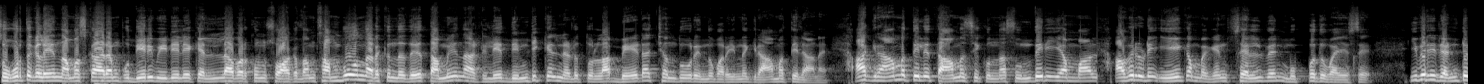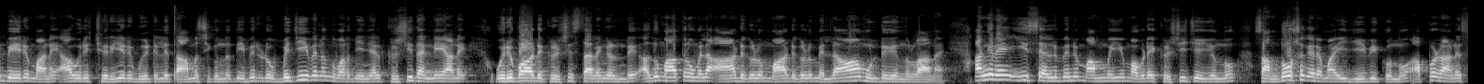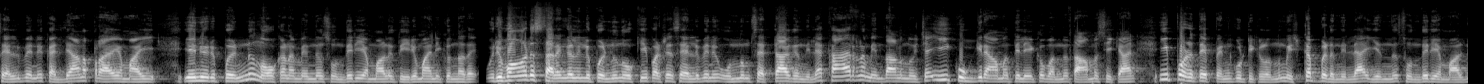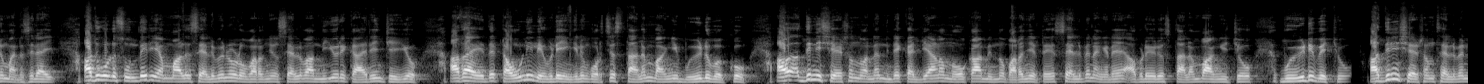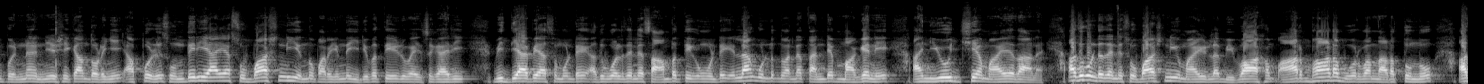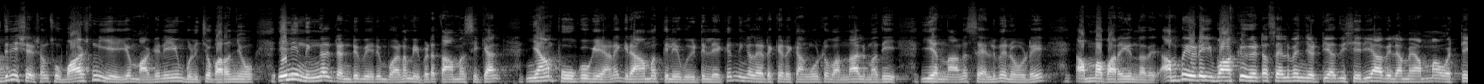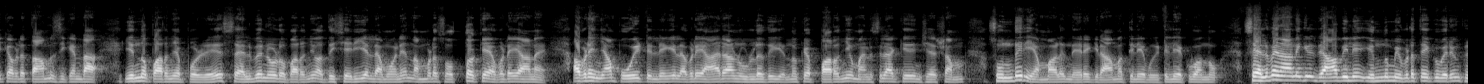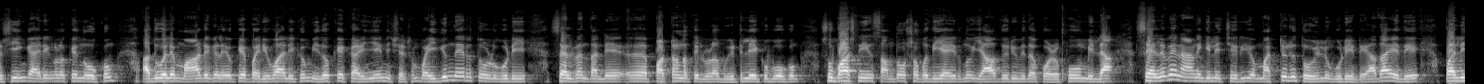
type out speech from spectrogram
സുഹൃത്തുക്കളെ നമസ്കാരം. പുതിയൊരു വീഡിയോയിലേക്ക് എല്ലാവർക്കും സ്വാഗതം. സംഭവം നടക്കുന്നത് തമിഴ്നാട്ടിലെ ദിണ്ടിക്കലിനടുത്തുള്ള ബേഡച്ചന്തൂർ എന്ന് പറയുന്ന ഗ്രാമത്തിലാണ്. ആ ഗ്രാമത്തിൽ താമസിക്കുന്ന സുന്ദരിയമ്മാൾ അവരുടെ ഏക മകൻ സെൽവൻ മുപ്പത് വയസ്സ്. ഇവർ രണ്ടുപേരുമാണ് ആ ഒരു ചെറിയൊരു വീട്ടിൽ താമസിക്കുന്നത്. ഇവരുടെ ഉപജീവനം എന്ന് പറഞ്ഞു കഴിഞ്ഞാൽ കൃഷി തന്നെയാണ്. ഒരുപാട് കൃഷി സ്ഥലങ്ങളുണ്ട്. അതുമാത്രവുമല്ല ആടുകളും മാടുകളും എല്ലാം ഉണ്ട് എന്നുള്ളതാണ്. അങ്ങനെ ഈ സെൽവനും അമ്മയും അവിടെ കൃഷി ചെയ്യുന്നു. സന്തോഷകരമായി ജീവിക്കുന്നു. അപ്പോഴാണ് സെൽവന് കല്യാണപ്രായമായി ഇനിയൊരു പെണ്ണ് നോക്കണമെന്ന് സുന്ദരി അമ്മാൾ തീരുമാനിക്കുന്നത്. ഒരുപാട് സ്ഥലങ്ങളിൽ പെണ്ണ് നോക്കി പക്ഷേ സെൽവന് ഒന്നും സെറ്റാകുന്നില്ല. കാരണം എന്താണെന്ന് വെച്ചാൽ ഈ കുഗ്രാമത്തിലേക്ക് വന്ന് താമസിക്കാൻ ഇപ്പോഴത്തെ പെൺകുട്ടികളൊന്നും ഇഷ്ടപ്പെടുന്നില്ല എന്ന് സുന്ദരി അമ്മാളിന് മനസ്സിലായി. അതുകൊണ്ട് സുന്ദരി അമ്മാൾ സെൽവനോട് പറഞ്ഞു സെൽവ നീ ഒരു കാര്യം ചെയ്യൂ. അതായത് ടൗണിൽ എവിടെയെങ്കിലും കുറച്ച് സ്ഥലം വാങ്ങി വീട് വെക്കൂ. അതിനുശേഷം എന്ന് പറഞ്ഞാൽ നിന്റെ കല്യാണം നോക്കാമെന്ന് പറഞ്ഞിട്ട് സെൽവൻ അങ്ങനെ അവിടെ ഒരു സ്ഥലം വാങ്ങിച്ചു വീട് വെച്ചു. അതിനുശേഷം സെൽവൻ പെണ്ണ് അന്വേഷിക്കാൻ തുടങ്ങി. അപ്പോൾ സുന്ദരിയായ സുഭാഷിണി എന്ന് പറയുന്ന ഇരുപത്തിയേഴ് വയസ്സുകാരി വിദ്യാഭ്യാസമുണ്ട് അതുപോലെ തന്നെ സാമ്പത്തികമുണ്ട് എല്ലാം കൊണ്ടെന്ന് പറഞ്ഞാൽ തന്റെ മകന് അനുയോജ്യമായതാണ്. അതുകൊണ്ട് തന്നെ സുഭാഷിണിയുമായുള്ള വിവാഹം ആർഭാടപൂർവം നടത്തുന്നു. അതിനുശേഷം സുഭാഷിണിയെയും മകനെയും വിളിച്ചു പറഞ്ഞു ഇനി നിങ്ങൾ രണ്ടുപേരും വേണം ഇവിടെ താമസിക്കാൻ. ഞാൻ പോകുകയാണ് ഗ്രാമത്തിലെ വീട്ടിലേക്ക്. നിങ്ങൾ ഇടയ്ക്കിടയ്ക്ക് അങ്ങോട്ട് വന്നാൽ മതി എന്നാണ് സെൽവനോട് അമ്മ പറയുന്നത്. അമ്മയുടെ ഈ വാക്ക് കേട്ട സെൽവൻ ഞെട്ടി അത് ശരിയാവില്ല അമ്മ അമ്മ ഒറ്റയ്ക്ക് അവിടെ താമസിക്കേണ്ട എന്ന് പറഞ്ഞപ്പോൾ സെൽവനോട് പറഞ്ഞു അത് ശരിയല്ല മോനെ നമ്മുടെ സ്വത്തൊക്കെ അവിടെയാണ്. അവിടെ ഞാൻ പോയിട്ടില്ലെങ്കിൽ അവിടെ ആരാണ് ഉള്ളത്? എന്നൊക്കെ പറഞ്ഞു മനസ്സിലാക്കിയതിന് ശേഷം സുന്ദരി അമ്മാൾ നേരെ ഗ്രാമത്തിലെ വീട്ടിലേക്ക് വന്നു. സെൽവനാണെങ്കിൽ രാവിലെ എന്നും ഇവിടത്തേക്ക് വരും കൃഷിയും കാര്യങ്ങളൊക്കെ നോക്കും അതുപോലെ മാടുകളെയൊക്കെ പരിപാലിക്കും. ഇതൊക്കെ കഴിഞ്ഞതിന് ശേഷം വൈകുന്നേരത്തോടുകൂടി സെൽവൻ തന്റെ പട്ടണത്തിലുള്ള വീട്ടിലേക്ക് പോകും. സുഭാഷിണിയും സന്തോഷവതിയായിരുന്നു യാതൊരുവിധ കുഴപ്പവുമില്ല. സെൽവനാണെങ്കിൽ ചെറിയ മറ്റൊരു തൊഴിലും കൂടിയുണ്ട്. അതായത്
